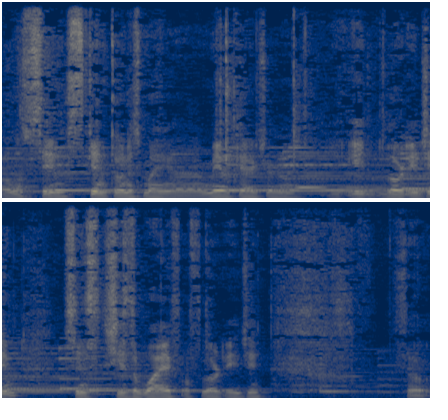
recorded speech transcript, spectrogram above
almost the same skin tone as my uh, male character, Lord Agin, since she's the wife of Lord Agin. So,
